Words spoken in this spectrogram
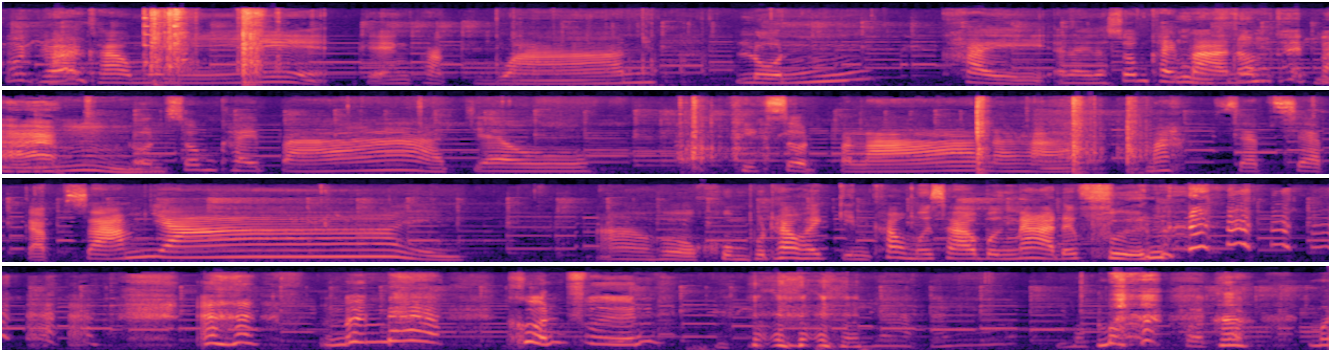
หมดเลทายข้าวมื้อนี้แกงผักหวานหลนไข่อะไรนะส้มไข่ปลาเนาะไข่ปลาอืมหล่นส้มไข่ปลาเจลพริกสดปลาร้านะคะ มาแซ่บๆกับสามยาย อ้าวโหคุมผู้เฒ่าให้กินข้าวมื้อเช้าเบื้องหน้าเด้อฝืนเบื้องหน้าคนฝืนยากนะบ่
